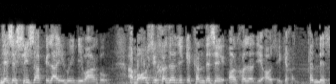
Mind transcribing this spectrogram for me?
جیسے سیسا پلائی ہوئی دیوار ہو۔ اب اوسی خزر جی کے کندھے سے اور خزر جی اوسی کے کندھے سے۔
